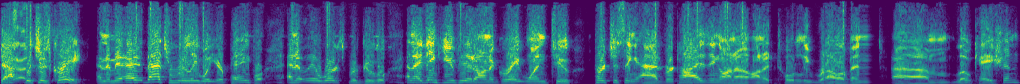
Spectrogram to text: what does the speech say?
Yeah, which is great. And I mean, that's really what you're paying for. And it, it works for Google. And I think you've hit on a great one too. Purchasing advertising on a on a totally relevant um, location.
